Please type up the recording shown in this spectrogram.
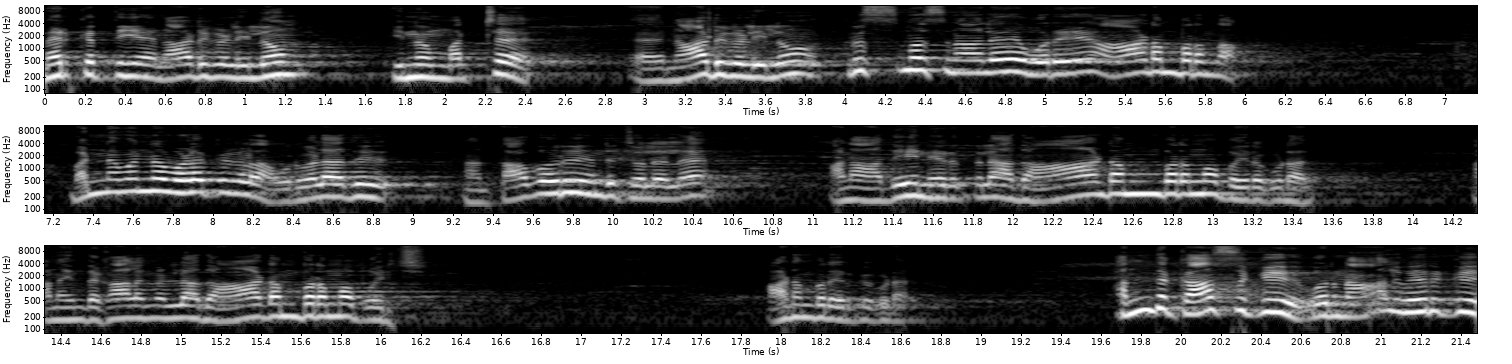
மேற்கத்திய நாடுகளிலும் இன்னும் மற்ற நாடுகளிலும் கிறிஸ்மஸ்னாலே ஒரே ஆடம்பரம் தான். வண்ண வண்ண விளக்குகள் தான் ஒருவேளை அது நான் தவறு என்று சொல்லலை. ஆனால் அதே நேரத்தில் அது ஆடம்பரமாக போயிடக்கூடாது. ஆனால் இந்த காலங்களில் அது ஆடம்பரமாக போயிடுச்சு ஆடம்பரம் இருக்கக்கூடாது. அந்த காசுக்கு ஒரு நாலு பேருக்கு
